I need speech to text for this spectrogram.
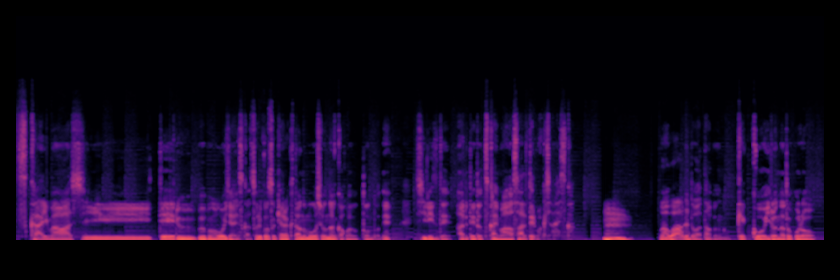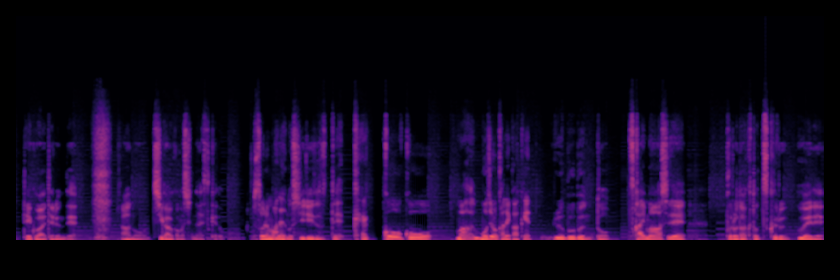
使い回してる部分多いじゃないですかそれこそキャラクターのモーションなんかほとんどねシリーズである程度使い回されてるわけじゃないですか。うん。まあワールドは多分結構いろんなところ手加えてるんであの違うかもしれないですけどそれまでのシリーズって結構こうまあもちろん金かける部分と使い回しでプロダクト作る上で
